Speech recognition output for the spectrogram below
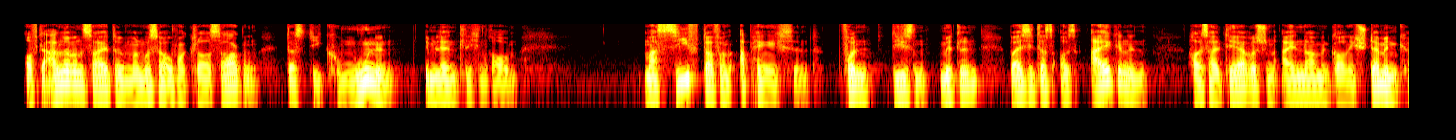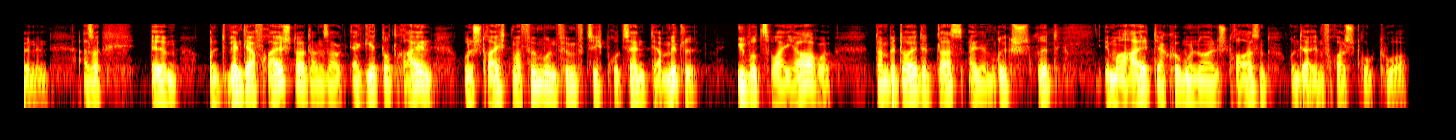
Auf der anderen Seite, man muss ja auch mal klar sagen, dass die Kommunen im ländlichen Raum massiv davon abhängig sind, von diesen Mitteln, weil sie das aus eigenen haushalterischen Einnahmen gar nicht stemmen können. Also, ähm, und wenn der Freistaat dann sagt, er geht dort rein und streicht mal 55 Prozent der Mittel über zwei Jahre, dann bedeutet das einen Rückschritt im Erhalt der kommunalen Straßen und der Infrastruktur.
